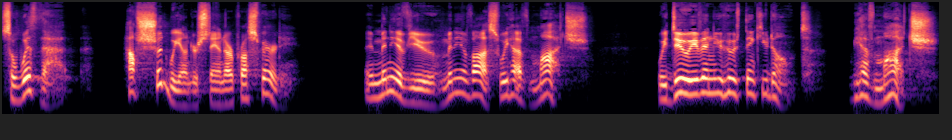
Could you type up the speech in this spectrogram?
So, with that, how should we understand our prosperity? And many of you, many of us, we have much. We do, even you who think you don't. We have much.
